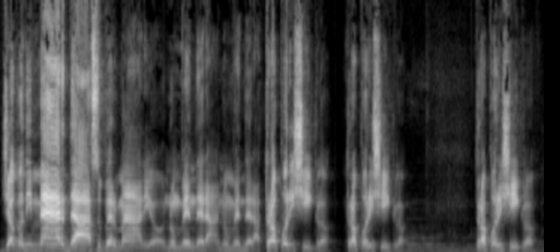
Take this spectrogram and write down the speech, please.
Gioco di merda Super Mario! Non venderà, non venderà. Troppo riciclo, troppo riciclo. Troppo riciclo.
